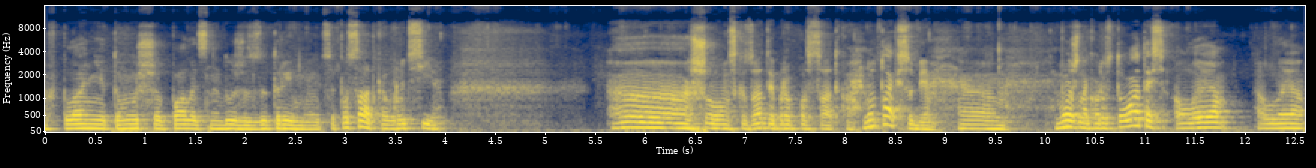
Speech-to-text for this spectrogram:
в плані, тому що палець не дуже затримується. Посадка в руці. Е, Що вам сказати про посадку? Ну так собі. Е, Можна користуватись, але, але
